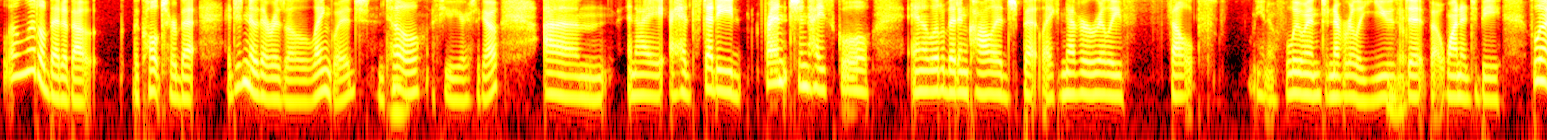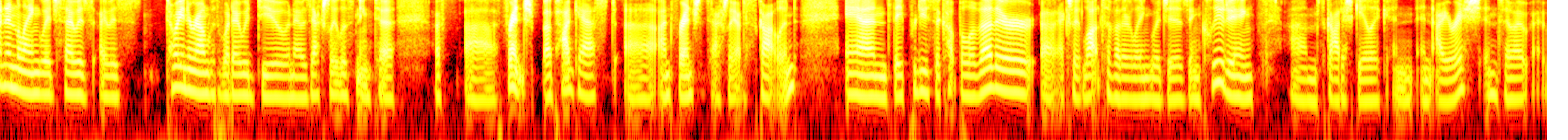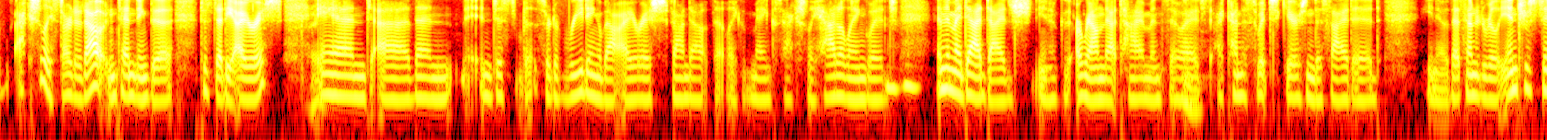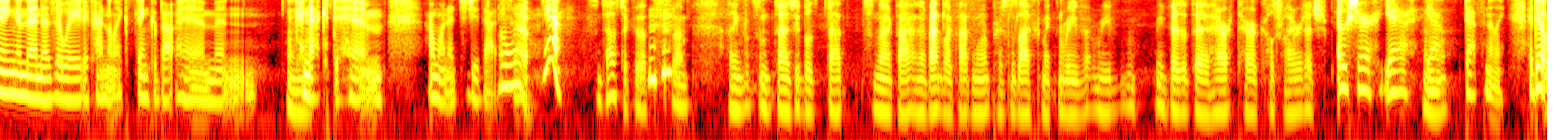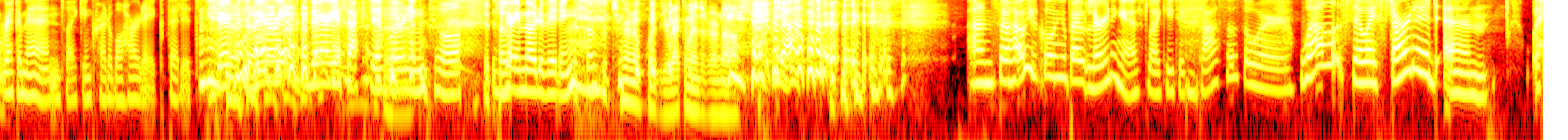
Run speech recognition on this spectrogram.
a little bit about the culture, but I didn't know there was a language until a few years ago. Um, and I, I had studied French in high school and a little bit in college, but like never really felt you know fluent or never really used it, but wanted to be fluent in the language. So I was I was toying around with what I would do, and I was actually listening to a, a French a podcast uh, on French. It's actually out of Scotland, and they produce a couple of other, uh, actually lots of other languages, including um, Scottish Gaelic and, and Irish. And so I, I actually started out intending to to study Irish, and uh, then in just sort of reading about Irish, found out that like Manx actually had a language. And then my dad died, you know, around that time, and so I I kind of switched gears and decided, you know, that sounded really interesting. And then as a way to kind of like think about him and connect to him, I wanted to do that. Oh, so, wow. Yeah. It's fantastic. That's Mm-hmm. um, I think that sometimes people that something like that, an event like that in one person's life can make them re- re- revisit the her- their cultural heritage. Oh, sure. Yeah. Yeah. Mm-hmm. Definitely. I don't recommend like incredible heartache, but it's very, it's very, it's very effective learning tool. It's tell- very motivating. It tends to turn up whether you recommend it or not. yeah. And so, how are you going about learning it? Like, are you taking classes or? Well, so I started. Um,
